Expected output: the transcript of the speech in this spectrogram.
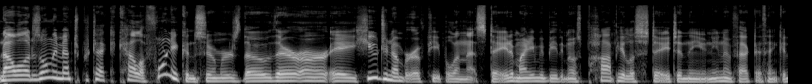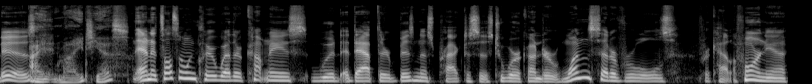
Now, while it is only meant to protect California consumers, though, there are a huge number of people in that state. It might even be the most populous state in the union. In fact, I think it is. I, it might, yes. And it's also unclear whether companies would adapt their business practices to work under one set of rules for California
